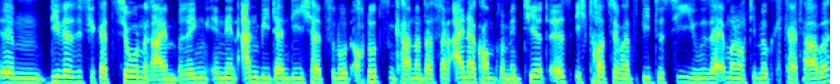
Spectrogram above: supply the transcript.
ähm, Diversifikation reinbringen in den Anbietern, die ich halt zur Not auch nutzen kann. Und dass, wenn einer komplementiert ist, ich trotzdem als B2C-User immer noch die Möglichkeit habe,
